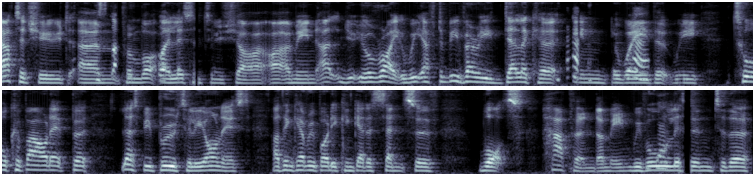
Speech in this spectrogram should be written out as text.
attitude um, from what I listened to, Shah, I mean, uh, you're right. We have to be very delicate in the way that we talk about it, but let's be brutally honest. I think everybody can get a sense of what's happened. I mean, we've all Yeah. listened to the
